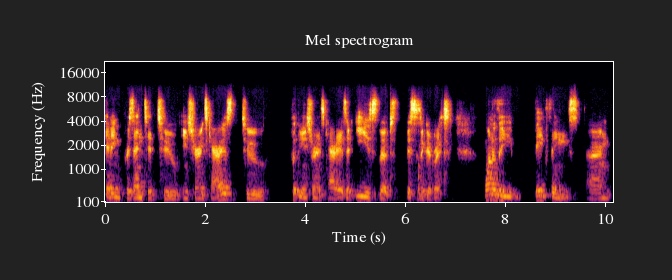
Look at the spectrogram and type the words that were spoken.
getting presented to insurance carriers to put the insurance carriers at ease that this is a good risk. One of the big things, and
